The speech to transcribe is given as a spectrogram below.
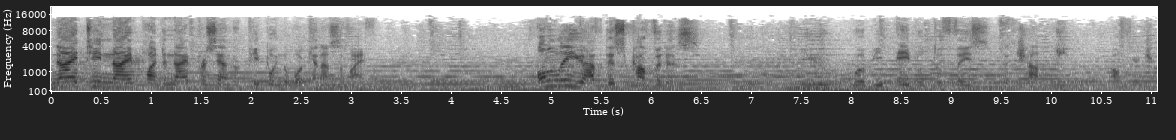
99.9% of people in the world cannot survive. Only you have this confidence, you will be able to face the challenge of future.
